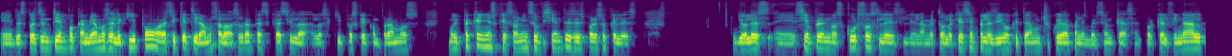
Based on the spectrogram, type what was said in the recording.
Después de un tiempo cambiamos el equipo, ahora sí que tiramos a la basura casi, casi los equipos que compramos muy pequeños, que son insuficientes, es por eso que les, yo les, eh, siempre en los cursos, les, en la metodología, siempre les digo que tengan mucho cuidado con la inversión que hacen, porque al final,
